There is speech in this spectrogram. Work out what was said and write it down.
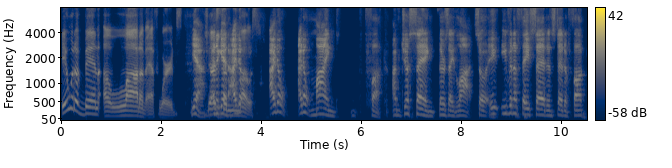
it would have been a lot of F words. yeah Just and again i don't most. I don't I don't mind fuck. I'm just saying there's a lot. So even if they said instead of fuck,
